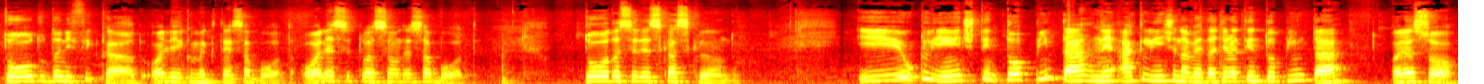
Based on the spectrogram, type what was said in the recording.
todo danificado. Olha aí como é que tá essa bota. Olha a situação dessa bota. Toda se descascando. E o cliente tentou pintar, né? A cliente na verdade ela tentou pintar. Olha só.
